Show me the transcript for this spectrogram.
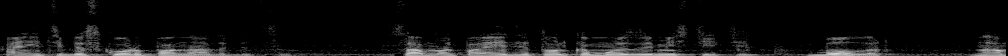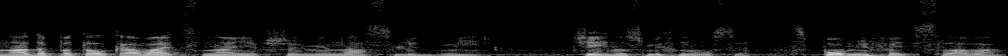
Они тебе скоро понадобятся. Со мной поедет только мой заместитель, Боллард. Нам надо потолковать с нанявшими нас людьми». Чейн усмехнулся, вспомнив эти слова.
